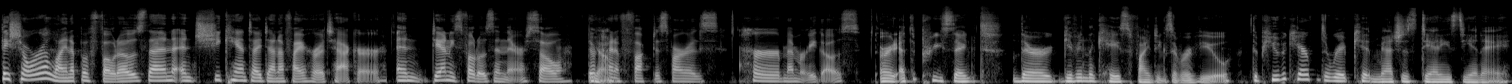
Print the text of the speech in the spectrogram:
They show her a lineup of photos then, and she can't identify her attacker. And Danny's photo's in there. So they're Yeah. kind of fucked as far as her memory goes. All right, at the precinct, they're giving the case findings a review. The pubic hair from the rape kit matches Danny's DNA.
